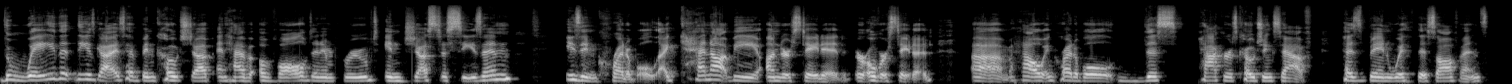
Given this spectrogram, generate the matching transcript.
the way that these guys have been coached up and have evolved and improved in just a season is incredible. I cannot be understated or overstated um, how incredible this Packers coaching staff has been with this offense.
